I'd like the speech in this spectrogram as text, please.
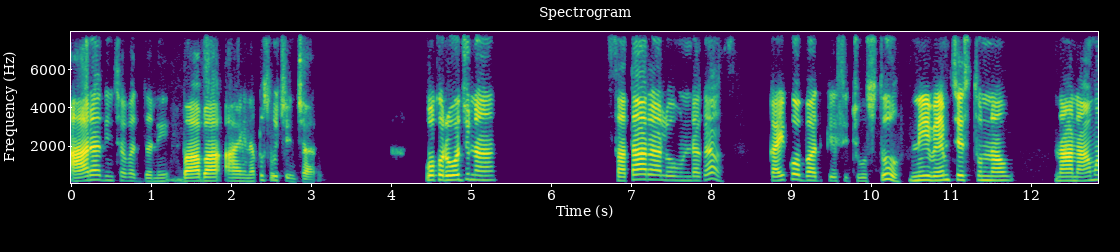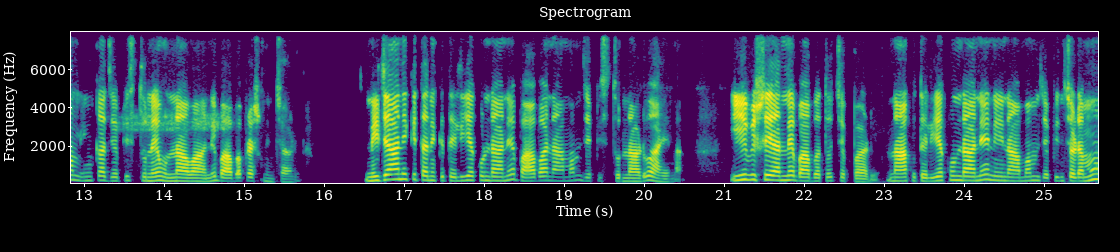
ఆరాధించవద్దని బాబా ఆయనకు సూచించారు. ఒక రోజున సతారాలో ఉండగా కైకోబాద్ కేసి చూస్తూ నీవేం చేస్తున్నావు? నా నామం ఇంకా జపిస్తూనే ఉన్నావా? అని బాబా ప్రశ్నించాడు. నిజానికి తనకి తెలియకుండానే బాబా నామం జపిస్తున్నాడు ఆయన. ఈ విషయాన్నే బాబాతో చెప్పాడు. నాకు తెలియకుండానే నీ నామం జపించడము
